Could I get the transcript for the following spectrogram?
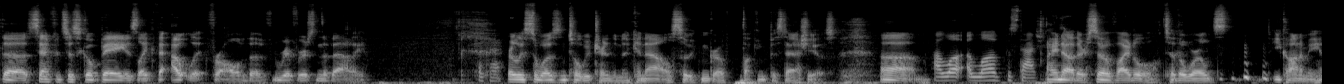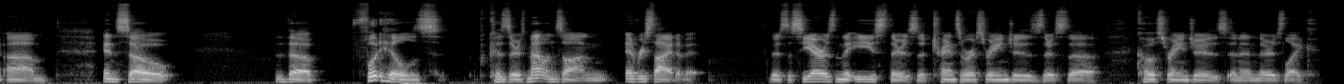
the San Francisco Bay is like the outlet for all of the rivers in the valley. Okay. Or at least it was until we turned them in canals so we can grow fucking pistachios. Um, I love I love pistachios. I know they're so vital to the world's economy. Um, and so the foothills, because there's mountains on every side of it. There's the Sierras in the east. There's the transverse ranges. There's the coast ranges, and then there's like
